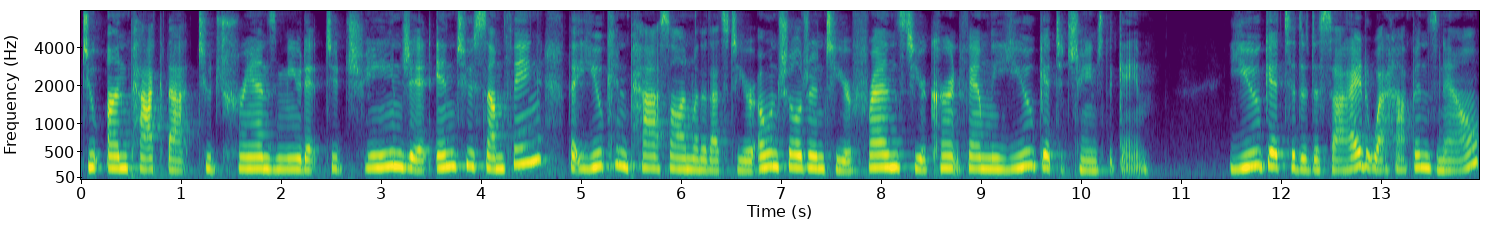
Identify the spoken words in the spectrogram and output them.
to unpack that, to transmute it, to change it into something that you can pass on, whether that's to your own children, to your friends, to your current family. You get to change the game. You get to decide what happens now.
